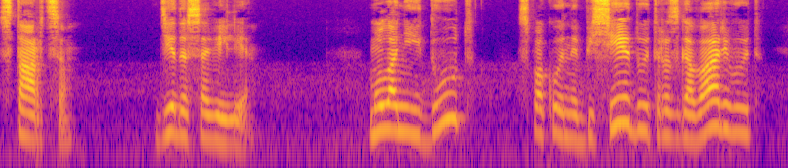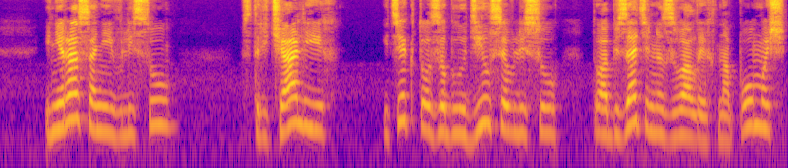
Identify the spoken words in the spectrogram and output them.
старца, деда Савелия. Мол, они идут, спокойно беседуют, разговаривают. И не раз они в лесу встречали их И те, кто заблудился в лесу, то обязательно звал их на помощь,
